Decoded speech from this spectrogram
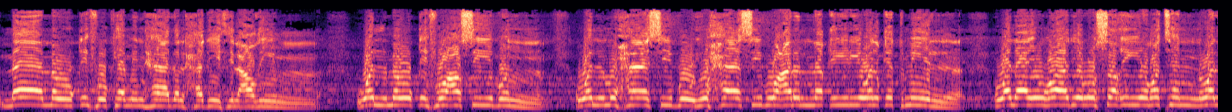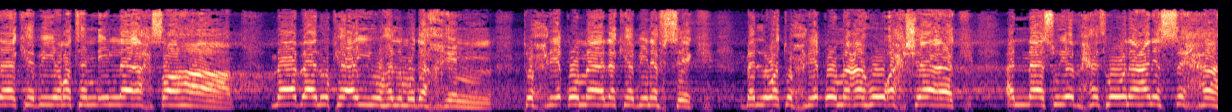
ما موقفك من هذا الحديث العظيم؟ والموقف عصيب والمحاسب يحاسب على النقير والقطمير ولا يغادر صغيرة ولا كبيرة إلا أحصاها. ما بالك أيها المدخن؟ تحرق مالك بنفسك بل وتحرق معه أحشاءك. الناس يبحثون عن الصحة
